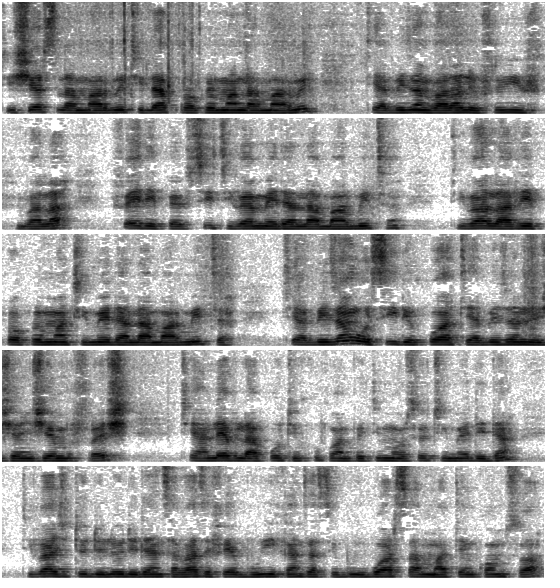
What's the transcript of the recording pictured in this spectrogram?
Tu cherches la marmite, tu l'as proprement la marmite. Tu as besoin, voilà le fruit, voilà. Fais des Pepsi, tu vas mettre dans la marmite. Tu vas laver proprement, tu mets dans la marmite. Tu as besoin aussi de quoi? Tu as besoin de gingembre fraîche. Tu enlèves la peau, tu coupes en petits morceaux, tu mets dedans. Tu vas ajouter de l'eau dedans, ça va se faire bouillir. Quand ça se bouille, boire ça matin comme ça.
